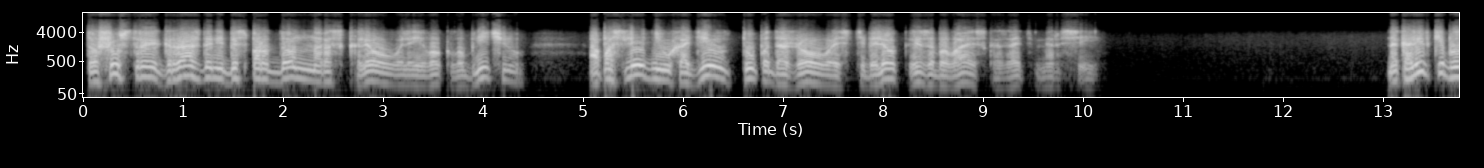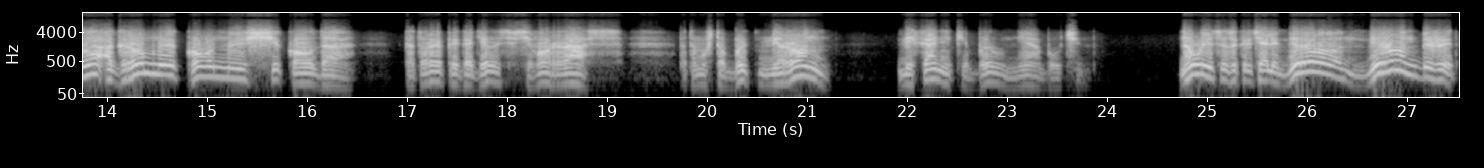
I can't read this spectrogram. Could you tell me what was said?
то шустрые граждане беспардонно расклевывали его клубничину, а последний уходил, тупо дожевывая стебелек и забывая сказать мерси. На калитке была огромная кованая щеколда, которая пригодилась всего раз, потому что бык Мирон механике был не обучен. На улице закричали: "Мирон! Мирон бежит!"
